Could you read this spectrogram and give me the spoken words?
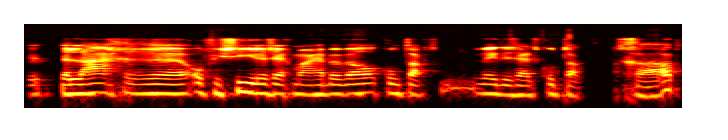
de, de lagere officieren, zeg maar, hebben wel contact, wederzijds contact gehad.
